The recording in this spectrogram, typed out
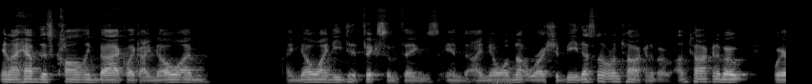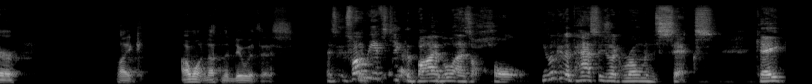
and I have this calling back. Like I know I'm, I know I need to fix some things and I know I'm not where I should be. That's not what I'm talking about. I'm talking about where, like, I want nothing to do with this. It's why we have to take the Bible as a whole. You look at a passage like Romans 6, okay,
